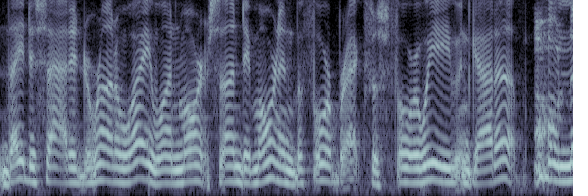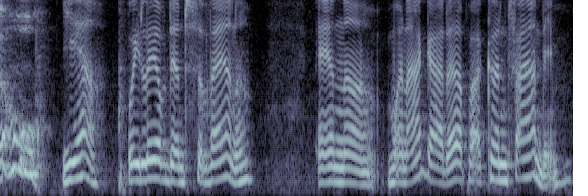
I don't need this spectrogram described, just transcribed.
they decided to run away one morning, Sunday morning before breakfast, before we even got up. oh, no. Yeah, we lived in Savannah, and uh, when I got up, I couldn't find him.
